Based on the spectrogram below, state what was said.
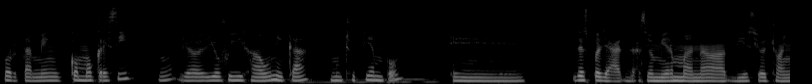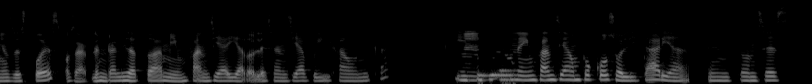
por también cómo crecí, ¿no? Yo, yo fui hija única mucho tiempo. Eh, después ya nació mi hermana 18 años después. O sea, en realidad toda mi infancia y adolescencia fui hija única. Y mm. tuve una infancia un poco solitaria. Entonces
